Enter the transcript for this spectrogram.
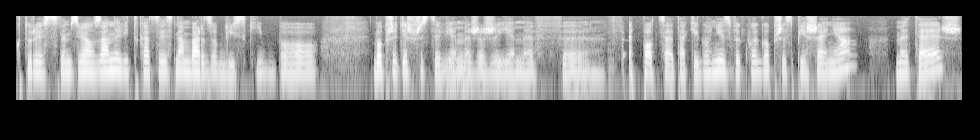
który jest z tym związany, Witkacy jest nam bardzo bliski, bo, bo przecież wszyscy wiemy, że żyjemy w, w epoce takiego niezwykłego przyspieszenia, my też,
